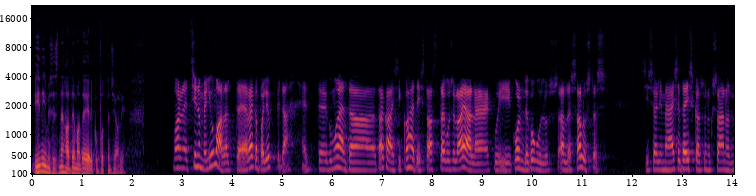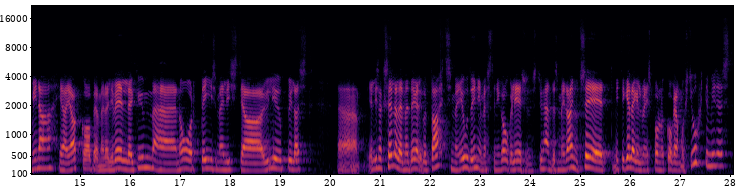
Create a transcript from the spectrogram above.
inimeses näha tema täielikku potentsiaali? Ma arvan, et siin on meil Jumalalt äh, väga palju õppida, et äh, kui mõelda tagasi kaheteist aasta tagusele ajale, kui 3D kogudus alles alustas, siis olime äsja täiskasvanuks saanud mina ja Jakob ja meil oli veel kümme noort teismelist ja üliõpilast. Äh, ja lisaks sellele me tegelikult tahtsime jõuda inimesteni kaugel Jeesusest, ühendas meid ainult see, et mitte kellelgi meist polnud kogemust juhtimisest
